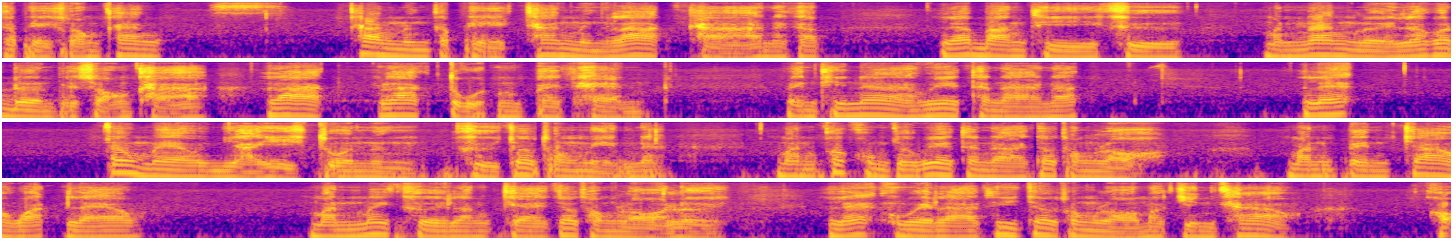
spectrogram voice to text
กระเพกสองข้าง ข้างหนึ่งกระเพกข้างหนึ่งลากขานะครับ แล้วบางทีคือ มันนั่งเลยแล้วก็เดินไปสองขา ลากลากตูดมันไปแทน เป็นที่น่าเวทนานัก และเจ้าแมวใหญ่อีกตัวหนึ่ง คือเจ้าทองเหม็นนะมันก็คงจะเวทนาเจ้าทองหล่อ มันเป็นเจ้าวัดแล้ว มันไม่เคยรังแกเจ้าทองหล่อเลย และเวลาที่เจ้าทองหล่อมากินข้าวก็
